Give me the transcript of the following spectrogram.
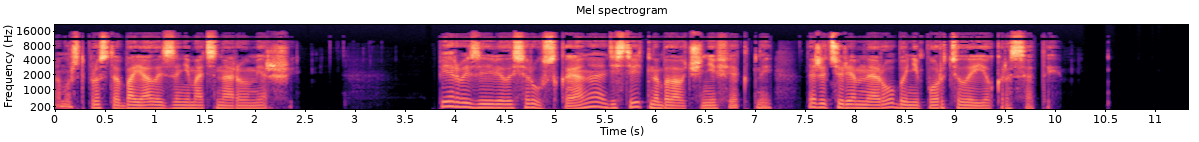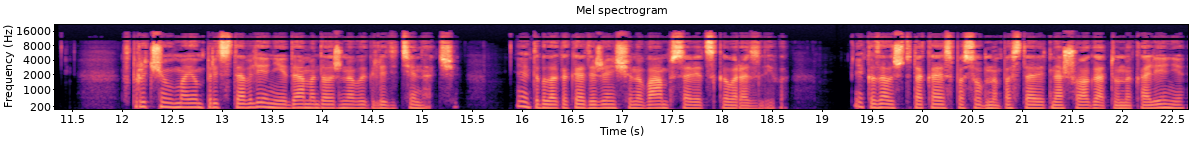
а может, просто боялась занимать нары умершей. Первой заявилась русская, она действительно была очень эффектной, даже тюремная роба не портила ее красоты. Впрочем, в моем представлении дама должна выглядеть иначе. Это была какая-то женщина-вамп советского разлива. Мне казалось, что такая способна поставить нашу Агату на колени,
